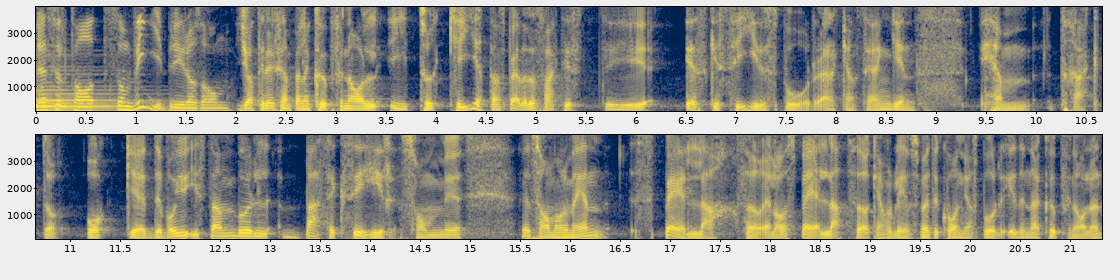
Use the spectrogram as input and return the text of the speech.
Resultat som vi bryr oss om. Ja, till exempel en cupfinal i Turkiet. Den spelades faktiskt i Eskilstuna, Erkan Sengins hemtrakter. Och eh, det var ju Istanbul Basaksehir som eh, Samuel Holmén spelar för, eller har spelat för kanske det blev, som heter Konyaspor i den där cupfinalen.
